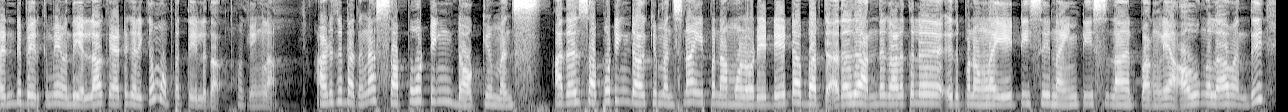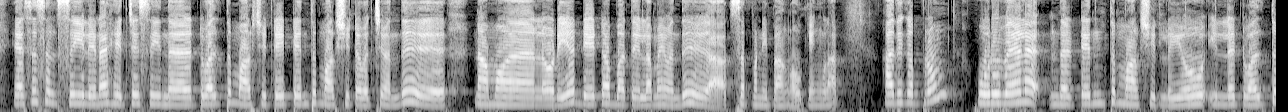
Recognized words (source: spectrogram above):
ரெண்டு பேருக்குமே வந்து எல்லா கேட்டகரிக்கும் முப்பத்தேழு தான். ஓகேங்களா அடுத்து பார்த்தீங்கன்னா சப்போர்ட்டிங் டாக்குமெண்ட்ஸ் அதாவது சப்போர்ட்டிங் டாக்குமெண்ட்ஸ்னா இப்போ நம்மளுடைய டேட் ஆஃப் பர்த் அதாவது அந்த காலத்தில் இது பண்ணவங்களாம் எயிட்டிஸு நைன்டிஸ்லாம் இருப்பாங்க இல்லையா? அவங்களாம் வந்து எஸ்எஸ்எல்சி இல்லைன்னா ஹெச்எஸ்சி இந்த twelfth mark sheet tenth mark ஷீட்டை வச்சு வந்து நம்மளுடைய டேட் ஆஃப் பர்த் எல்லாமே வந்து அக்செப்ட் பண்ணிப்பாங்க ஓகேங்களா அதுக்கப்புறம் ஒருவேளை இந்த டென்த்து மார்க் ஷீட்லேயோ இல்லை டுவெல்த்து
